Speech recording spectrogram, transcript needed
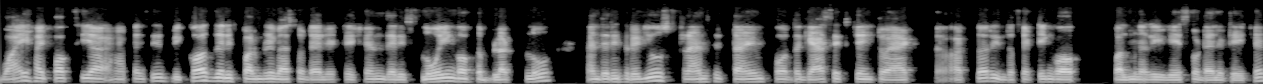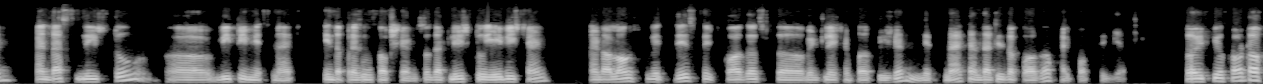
why hypoxia happens is because there is pulmonary vasodilatation, there is slowing of the blood flow, and there is reduced transit time for the gas exchange to act, occur in the setting of pulmonary vasodilatation, and thus leads to uh, VP mismatch in the presence of shunt. So that leads to AV shunt, and along with this, it causes uh, ventilation perfusion mismatch, and that is the cause of hypoxia. So if you sort of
